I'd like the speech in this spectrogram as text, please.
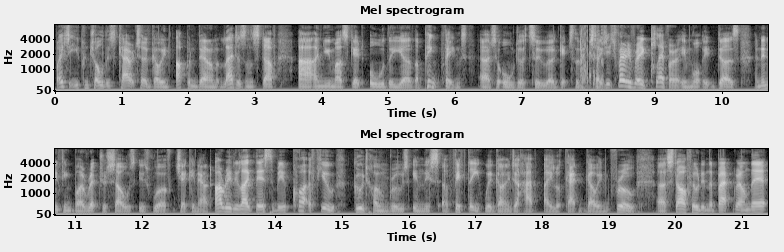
Basically, you control this character going up and down ladders and stuff, uh, and you must get all the uh, the pink things uh, to order to uh, get to the next stage. It's very, very clever in what it does, and anything by Retro Souls is worth checking out. I really like this be quite a few good homebrews in this uh, 50 we're going to have a look at going through. Uh, Starfield in the background there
